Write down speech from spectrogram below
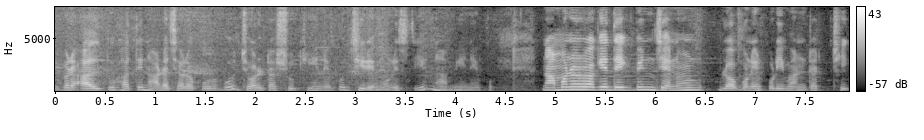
এবার আলতু হাতে নাড়াচাড়া করব। জলটা শুকিয়ে নেব জিরে মরিচ দিয়ে নামিয়ে নেব। নামানোর আগে দেখবেন যেন লবণের পরিমাণটা ঠিক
